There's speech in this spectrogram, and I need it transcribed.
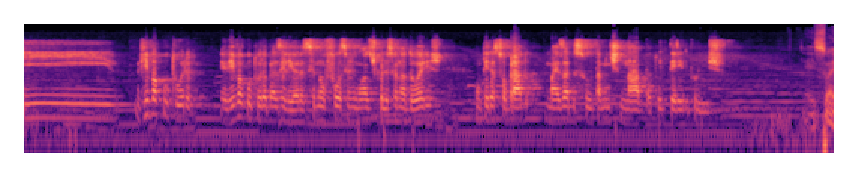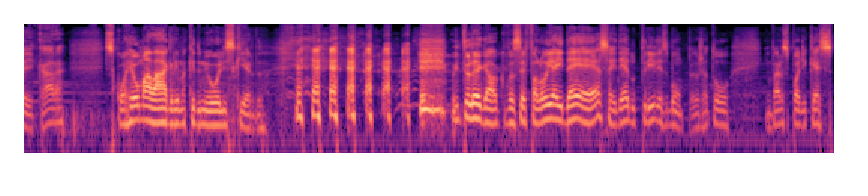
e viva a cultura, viva a cultura brasileira. Se não fossem os colecionadores, não teria sobrado mais absolutamente nada, tudo teria ido pro lixo. É isso aí, cara. Escorreu uma lágrima aqui do meu olho esquerdo. Muito legal o que você falou. E a ideia é essa, a ideia do Trilhas. Bom, eu já estou em vários podcasts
